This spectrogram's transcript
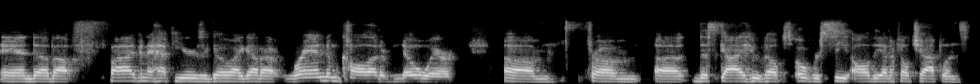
And about five and a half years ago, I got a random call out of nowhere um, from uh, this guy who helps oversee all the NFL chaplains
